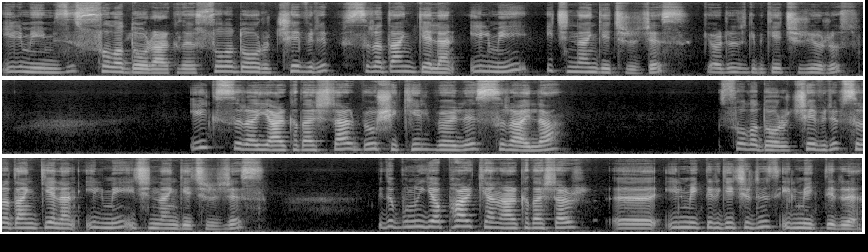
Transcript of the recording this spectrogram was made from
ilmeğimizi sola doğru arkadaşlar sola doğru çevirip sıradan gelen ilmeği içinden geçireceğiz. Gördüğünüz gibi geçiriyoruz. İlk sırayı arkadaşlar bu şekil böyle sırayla sola doğru çevirip sıradan gelen ilmeği içinden geçireceğiz. Bir de bunu yaparken arkadaşlar e, ilmekleri geçirdiğiniz ilmekleri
